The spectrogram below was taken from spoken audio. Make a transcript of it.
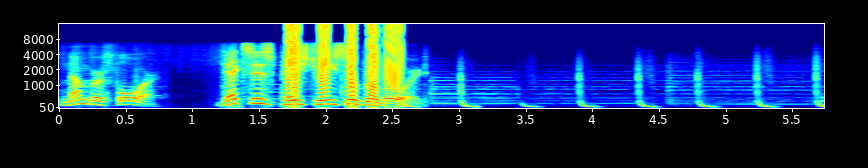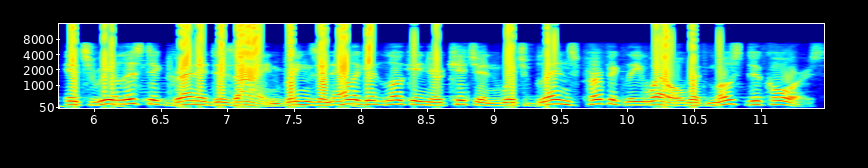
Number 4. Dexas Pastry Superboard. Its realistic granite design brings an elegant look in your kitchen which blends perfectly well with most decors.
